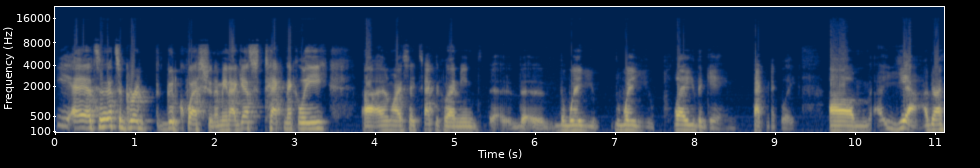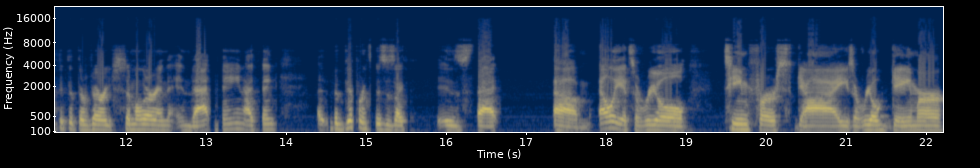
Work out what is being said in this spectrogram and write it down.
Yeah, that's a, that's a good good question. I mean, I guess technically, uh, and when I say technically, I mean uh, the the way you the way you play the game. Technically, um, yeah. I mean, I think that they're very similar in in that vein. I think uh, the difference is is I is that um, Elliott's a real team first guy. He's a real gamer.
